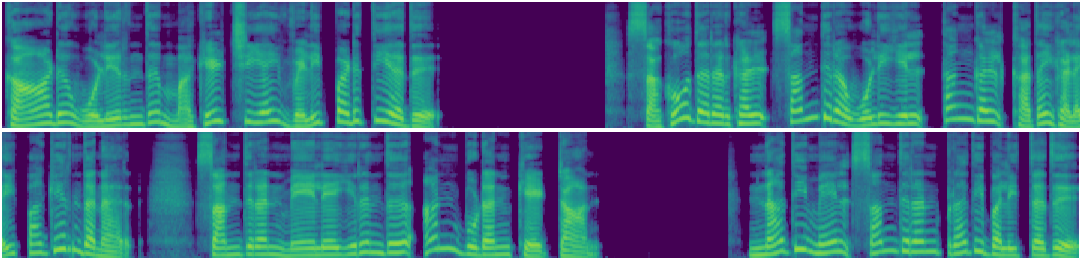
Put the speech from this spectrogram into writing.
காடு ஒளிர்ந்து மகிழ்ச்சியை வெளிப்படுத்தியது. சகோதரர்கள் சந்திர ஒளியில் தங்கள் கதைகளை பகிர்ந்தனர். சந்திரன் மேலே இருந்து அன்புடன் கேட்டான். நதி மேல் சந்திரன் பிரதிபலித்தது.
